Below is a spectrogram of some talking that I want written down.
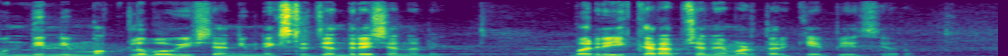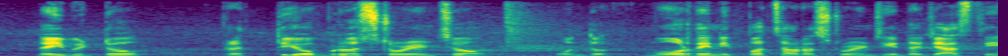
ಮುಂದಿನ ನಿಮ್ಮ ಮಕ್ಳ ಭವಿಷ್ಯ ನಿಮ್ಮ ನೆಕ್ಸ್ಟ್ ಜನ್ರೇಷನಲ್ಲಿ ಬರೀ ಕರಪ್ಷನ್ನೇ ಮಾಡ್ತಾರೆ ಕೆ ಪಿ ಎಸ್ ಸಿ ಅವರು. ದಯವಿಟ್ಟು ಪ್ರತಿಯೊಬ್ಬರು ಸ್ಟೂಡೆಂಟ್ಸು ಒಂದು ಮೋರ್ ದೆನ್ ಇಪ್ಪತ್ತು ಸಾವಿರ ಸ್ಟೂಡೆಂಟ್ಸ್ಗಿಂತ ಜಾಸ್ತಿ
